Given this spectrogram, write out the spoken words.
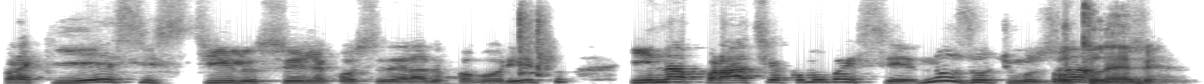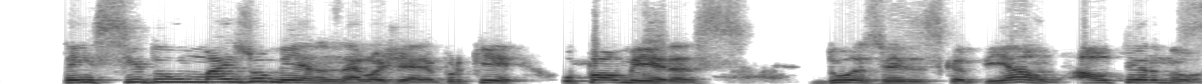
para que esse estilo seja considerado favorito e na prática como vai ser. Nos últimos anos Kleber. tem sido mais ou menos, né, Rogério? Porque o Palmeiras, duas vezes campeão, alternou.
